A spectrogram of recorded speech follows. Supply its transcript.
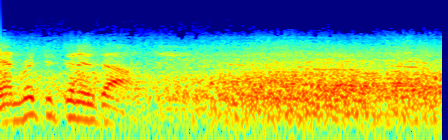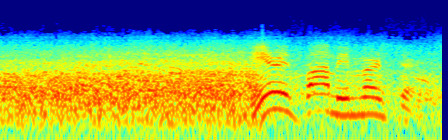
and Richardson is out. Here is Bobby Murcer.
